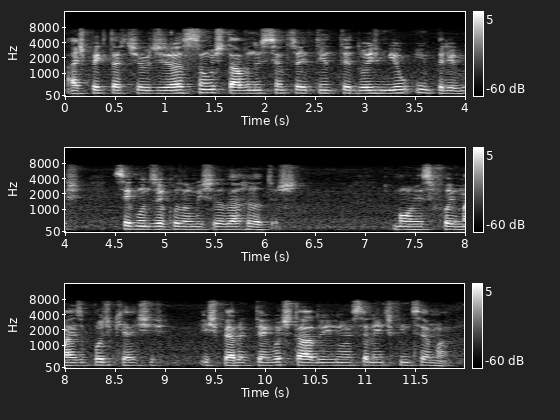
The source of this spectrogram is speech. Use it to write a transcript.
A expectativa de geração estava nos 182 mil empregos, segundo os economistas da Reuters. Bom, esse foi mais um podcast. Espero que tenham gostado e um excelente fim de semana.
